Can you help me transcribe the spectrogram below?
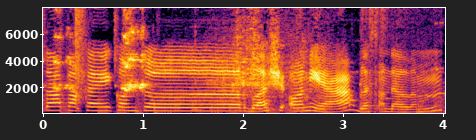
kita pakai kontur blush on ya. Blush on dalam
